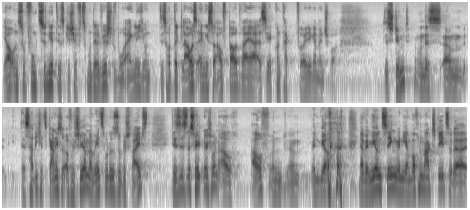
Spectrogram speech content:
Ja, und so funktioniert das Geschäftsmodell Würstelmo eigentlich. Und das hat der Klaus eigentlich so aufgebaut, weil er ein sehr kontaktfreudiger Mensch war. Das stimmt. Und das, ähm, das hatte ich jetzt gar nicht so auf dem Schirm, aber jetzt, wo du es so beschreibst, das ist, das fällt mir schon auch auf. Und ähm, wenn wir, ja, wenn wir uns singen, wenn ihr am Wochenmarkt steht oder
